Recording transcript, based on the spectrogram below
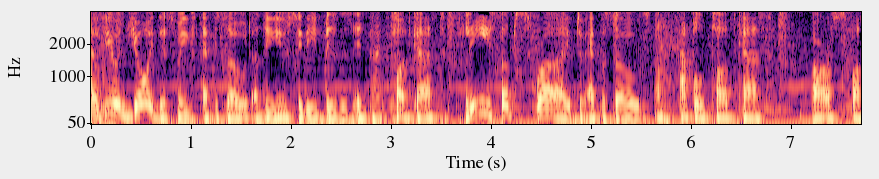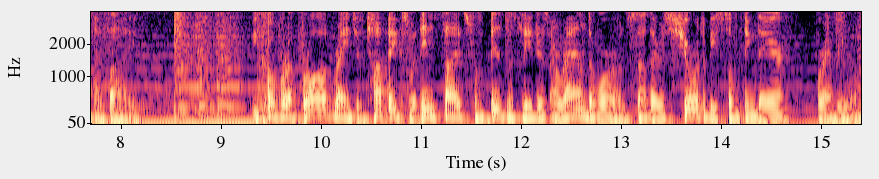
Now, if you enjoyed this week's episode of the UCD Business Impact Podcast, please subscribe to episodes on Apple Podcast or Spotify. We cover a broad range of topics with insights from business leaders around the world, so there's sure to be something there for everyone.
